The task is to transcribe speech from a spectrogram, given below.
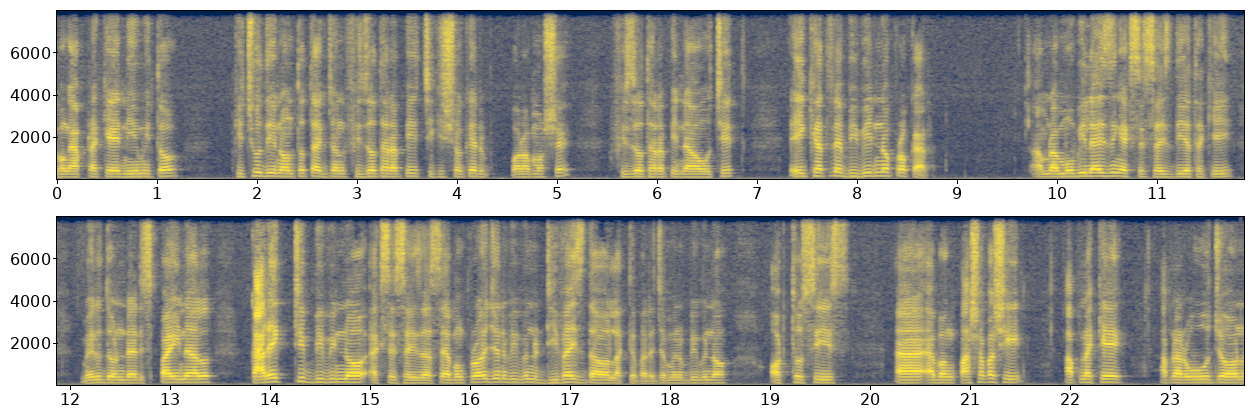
এবং আপনাকে নিয়মিত কিছুদিন অন্তত একজন ফিজিওথেরাপি চিকিৎসকের পরামর্শে ফিজিওথেরাপি নেওয়া উচিত। এই ক্ষেত্রে বিভিন্ন প্রকার আমরা মোবিলাইজিং এক্সারসাইজ দিয়ে থাকি। মেরুদণ্ডের স্পাইনাল কারেক্টিভ বিভিন্ন এক্সারসাইজ আছে এবং প্রয়োজনে বিভিন্ন ডিভাইস দেওয়া লাগতে পারে, যেমন বিভিন্ন অর্থোসিস এবং পাশাপাশি আপনাকে আপনার ওজন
